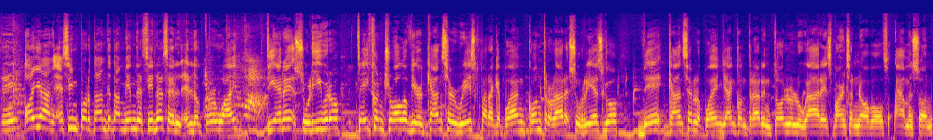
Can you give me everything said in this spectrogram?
vieron. Oigan, es importante también decirles, el, el Dr. White tiene su libro Take Control of Your Cancer Risk para que puedan controlar su riesgo de cáncer. Lo pueden ya encontrar en todos los lugares, Barnes Nobles, Amazon,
